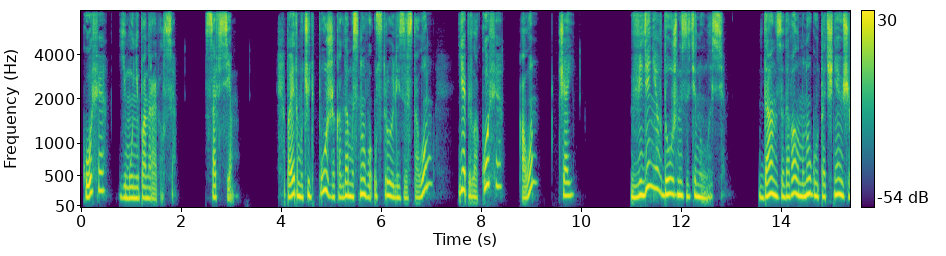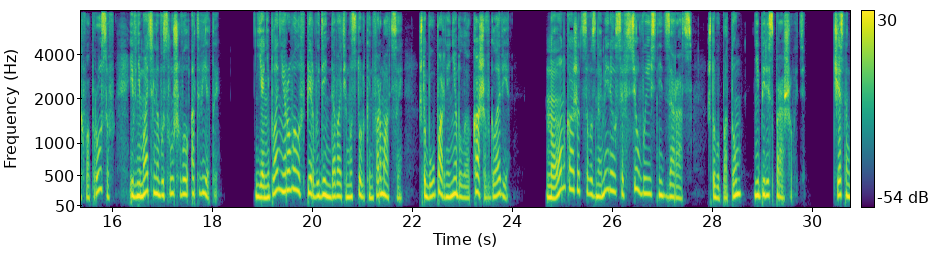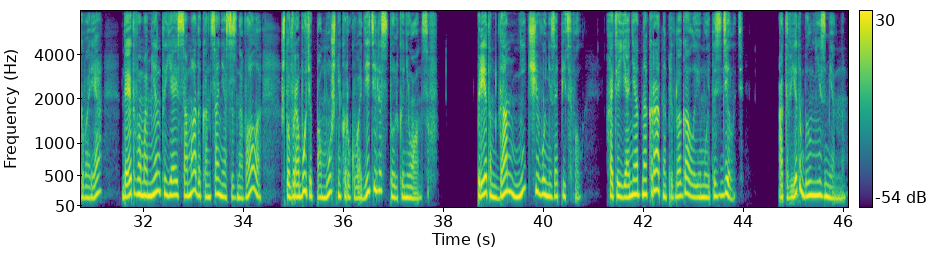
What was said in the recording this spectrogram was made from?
Кофе ему не понравился. Совсем. Поэтому чуть позже, когда мы снова устроились за столом, я пила кофе, а он — чай. Введение в должность затянулось. Дан задавал много уточняющих вопросов и внимательно выслушивал ответы. Я не планировала в первый день давать ему столько информации, чтобы у парня не было каши в голове. Но он, кажется, вознамерился все выяснить за раз, чтобы потом не переспрашивать. Честно говоря, до этого момента я и сама до конца не осознавала, что в работе помощника руководителя столько нюансов. При этом Дан ничего не записывал, хотя я неоднократно предлагала ему это сделать. Ответ был неизменным.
